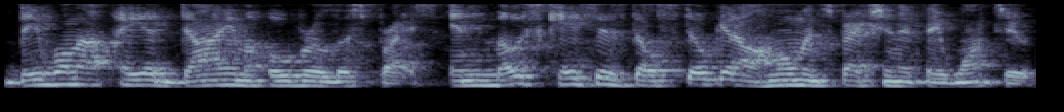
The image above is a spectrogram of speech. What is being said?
They will not pay a dime over list price. In most cases, they'll still get a home inspection if they want to.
